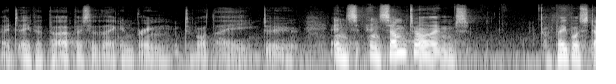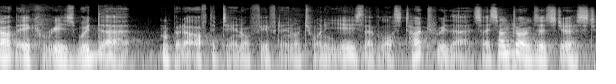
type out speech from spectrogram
a deeper purpose that they can bring to what they do. And and sometimes people start their careers with that, but after 10 or 15 or 20 years, they've lost touch with that. So sometimes it's just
